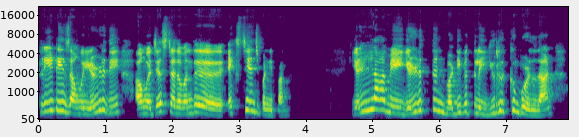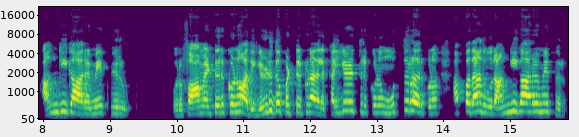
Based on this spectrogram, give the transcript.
ட்ரீட்டிஸ் அவங்க எழுதி அவங்க ஜஸ்ட் அதை வந்து எக்ஸ்சேஞ்ச் பண்ணிப்பாங்க. எல்லாமே எழுத்தின் வடிவத்துல இருக்கும் பொழுதுதான் அங்கீகாரமே பெறும். ஒரு ஃபார்மேட் இருக்கணும் அது எழுதப்பட்டிருக்கணும் அதுல கையெழுத்து இருக்கணும் முத்திரை இருக்கணும் அப்பதான் அது ஒரு அங்கீகாரமே பெறும்.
